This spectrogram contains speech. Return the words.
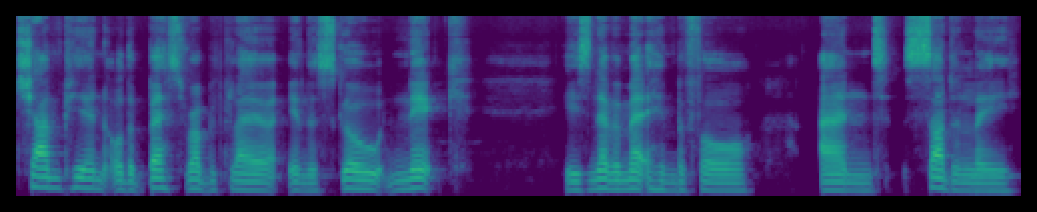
champion or the best rugby player in the school, Nick. He's never met him before, and suddenly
